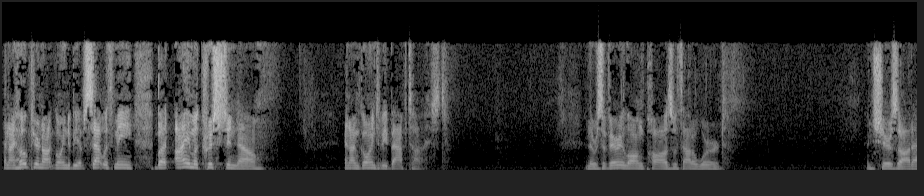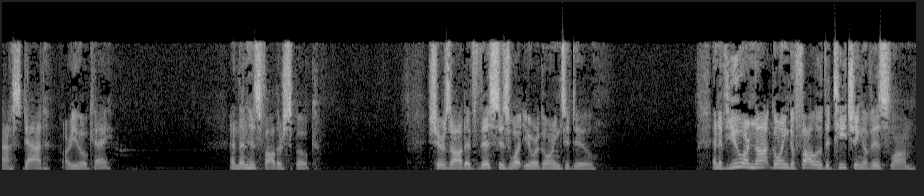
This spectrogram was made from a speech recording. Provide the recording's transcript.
And I hope you're not going to be upset with me, but I am a Christian now and I'm going to be baptized. And there was a very long pause without a word. And Sherzad asked, Dad, are you okay? And then his father spoke. Sherzad, if this is what you are going to do, and if you are not going to follow the teaching of Islam,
